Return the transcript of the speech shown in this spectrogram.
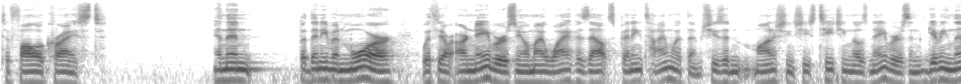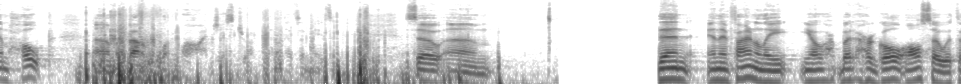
to follow Christ. And then, but then even more, with our, our, neighbors. You know, my wife is out spending time with them. She's admonishing, she's teaching those neighbors and giving them hope um, about. Oh, I just dropped that. That's amazing. So, um, then and then finally, you know, but her goal also with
